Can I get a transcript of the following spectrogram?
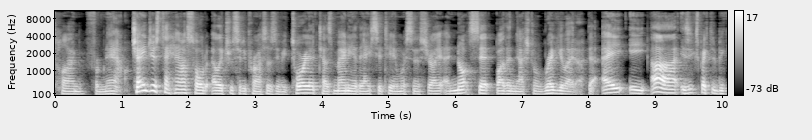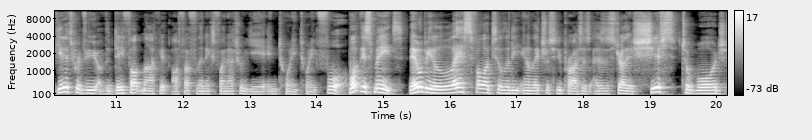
time from now. Changes to household electricity prices in Victoria, Tasmania, the ACT, and Western Australia are not set by the national regulator. The AER is expected to begin its review of the default market offer for the next financial year in 2024. What this means, there will be less volatility in electricity prices as Australia shifts towards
